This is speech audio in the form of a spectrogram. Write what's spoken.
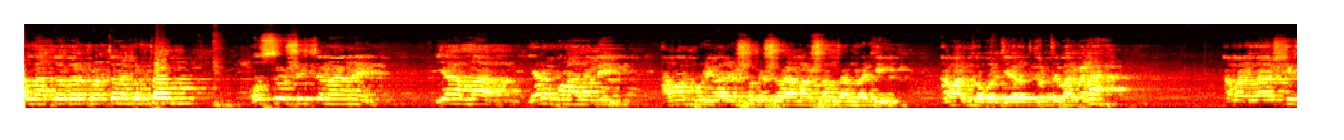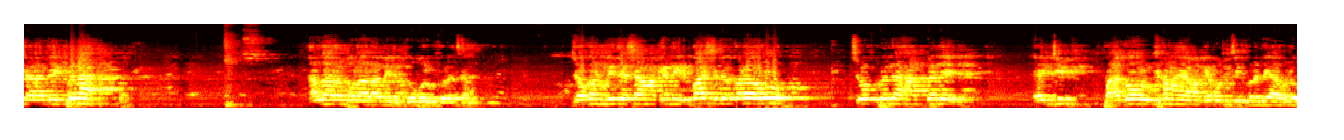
আল্লাহ দরবারে প্রার্থনা করতাম, অশ্রু সিক্ত নয়নে, ইয়া আল্লাহ, ইয়া রাব্বুল আলামিন, আমার পরিবারের সদস্যরা, আমার সন্তানরা কি আমার কবর জিয়ারত করতে পারবে না? আমার লাশ কি তারা দেখবে না? আল্লাহ রাব্বুল আলামিন কবুল করেছেন। যখন বিদেশে আমাকে নির্বাসিত করা হলো, চোখ বেঁধে, হাত বেঁধে, একটি পাগলখানায় আমাকে ভর্তি করে দেওয়া হলো।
